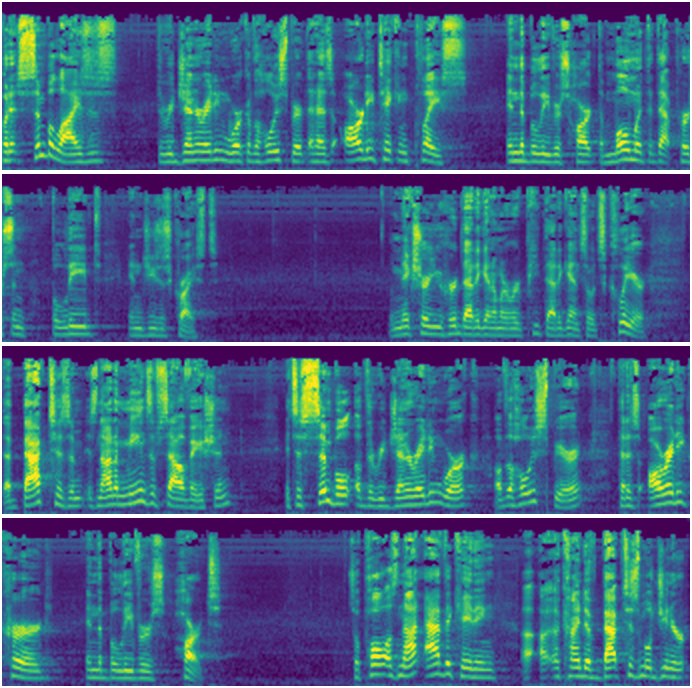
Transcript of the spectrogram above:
but it symbolizes the regenerating work of the Holy Spirit that has already taken place in the believer's heart the moment that that person believed in Jesus Christ. Make sure you heard that again. I'm going to repeat that again so it's clear that baptism is not a means of salvation, it's a symbol of the regenerating work of the Holy Spirit that has already occurred in the believer's heart. So, Paul is not advocating a, a kind of baptismal gener-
